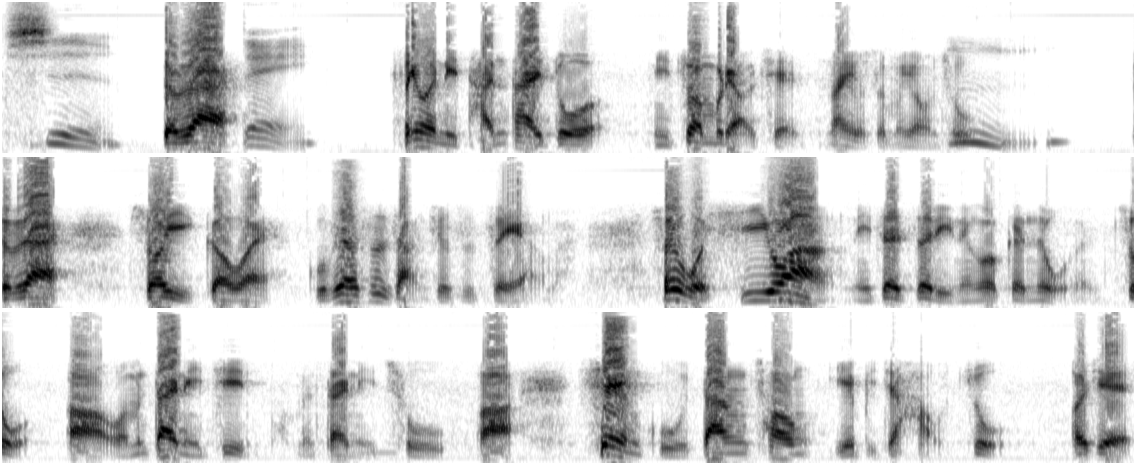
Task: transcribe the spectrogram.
是，对不对？对，因为你谈太多。你赚不了钱，那有什么用处？嗯，对不对？所以各位，股票市场就是这样嘛。所以我希望你在这里能够跟着我们做啊，我们带你进，我们带你出啊。现股当冲也比较好做，而且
